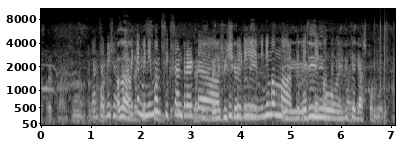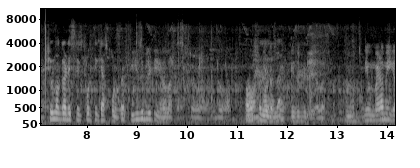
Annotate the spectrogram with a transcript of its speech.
separate plant ಅಲ್ಲ, ಅದಕ್ಕೆ minimum six hundred T the- minimum ಇಡೀ ನೀವು ಇದಕ್ಕೆ ಗ್ಯಾಸ್ ಕೊಡ್ಬೋದು. ಶಿವಮೊಗ್ಗ ಡಿಸ್ಟ್ರಿಕ್ಟ್ ಪೂರ್ತಿ ಗ್ಯಾಸ್ ಕೊಡ್ಬೋದು. ಫೀಸಿಬಿಲಿಟಿ ಇರಲ್ಲ ಸರ್ ಅಷ್ಟು ಇದು ಪವರ್ಫುಲ್ ಇರಲ್ಲ. ಫೀಸಿಬಿಲಿಟಿ ಇರಲ್ಲ ಸರ್ ನೀವು ಮೇಡಮ್ ಈಗ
